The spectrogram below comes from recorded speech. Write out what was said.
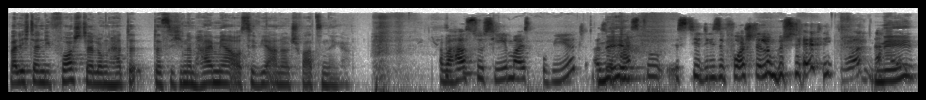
weil ich dann die Vorstellung hatte, dass ich in einem halben Jahr aussehe wie Arnold Schwarzenegger. Aber hast du es jemals probiert? Also nee. hast du, ist dir diese Vorstellung bestätigt worden? Nein. Nee,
